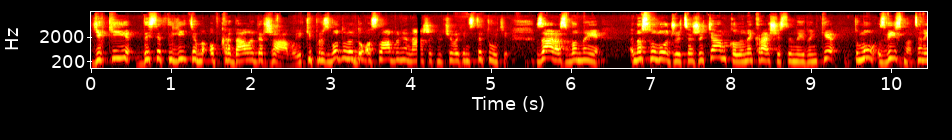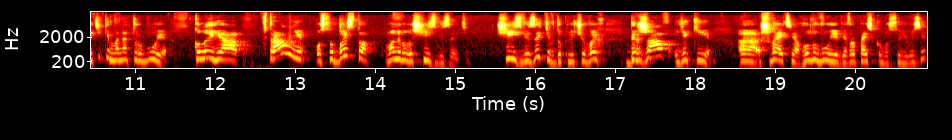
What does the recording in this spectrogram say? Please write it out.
які десятиліттями обкрадали державу, які призводили до ослаблення наших ключових інститутів. Зараз вони насолоджуються життям, коли найкращі сини і доньки. Тому, звісно, це не тільки мене турбує. Коли я в травні особисто у мене було шість візитів. Шість візитів до ключових держав, які е, Швеція головує в Європейському Союзі.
